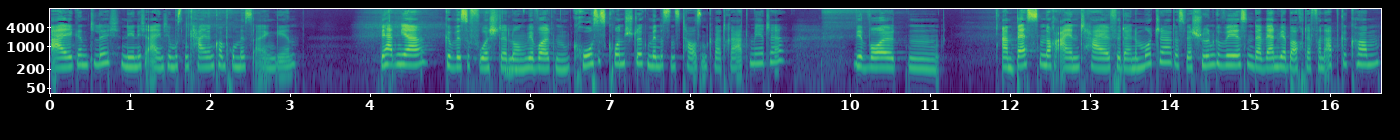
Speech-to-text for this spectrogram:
eigentlich, nee, nicht eigentlich, wir mussten keinen Kompromiss eingehen. Wir hatten ja gewisse Vorstellungen. Wir wollten ein großes Grundstück, mindestens 1000 Quadratmeter. Wir wollten am besten noch einen Teil für deine Mutter, das wäre schön gewesen, da wären wir aber auch davon abgekommen.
